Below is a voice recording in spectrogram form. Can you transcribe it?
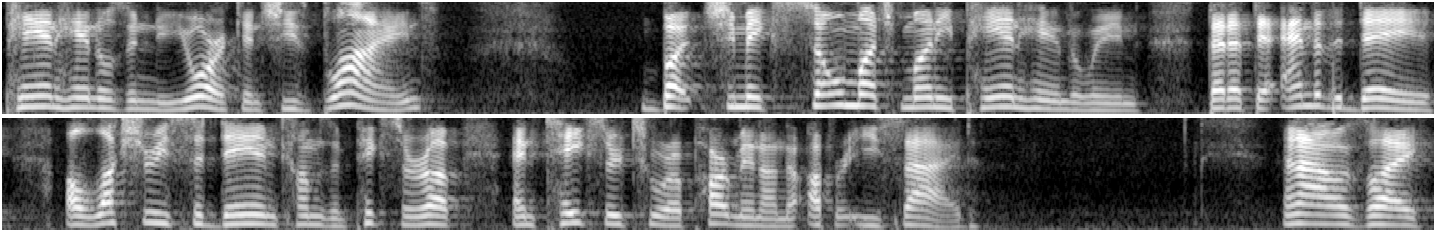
panhandles in New York and she's blind, but she makes so much money panhandling that at the end of the day, a luxury sedan comes and picks her up and takes her to her apartment on the Upper East Side. And I was like,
